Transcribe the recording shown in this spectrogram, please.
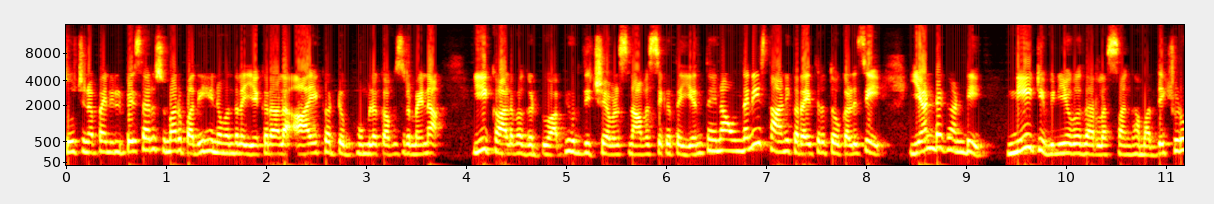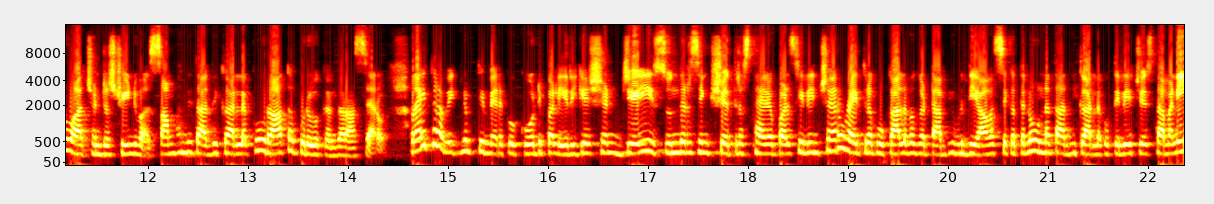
సూచనపై నిలిపేశారు. సుమారు పదిహేను వందల ఎకరాల ఆయకట్టు భూములకు అవసరమైన ఈ కాలువగట్టు అభివృద్ధి చేయవలసిన ఆవశ్యకత ఎంతైనా ఉందని స్థానిక రైతులతో కలిసి ఎండగండి నీటి వినియోగదారుల సంఘం అధ్యక్షుడు వాచంట శ్రీనివాస్ సంబంధిత అధికారులకు రాతపూర్వకంగా రాశారు. రైతుల విజ్ఞప్తి మేరకు కోటిపల్లి ఇరిగేషన్ జేఈ సుందర్ సింగ్ క్షేత్రస్థాయిలో పరిశీలించారు. రైతులకు కాలువగట్ట అభివృద్ధి ఆవశ్యకతను ఉన్నతాధికారులకు తెలియజేస్తామని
